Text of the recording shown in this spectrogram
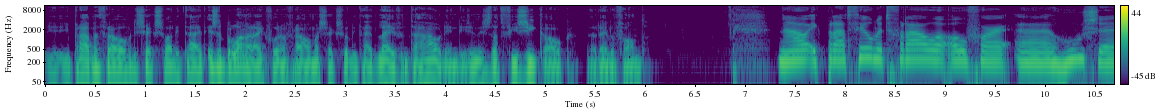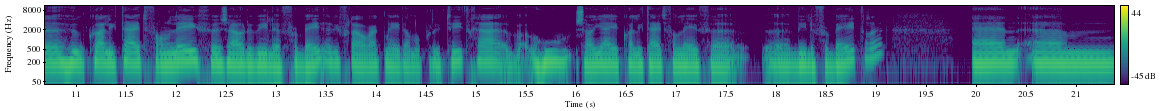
je je praat met vrouwen over die seksualiteit. Is het belangrijk voor een vrouw om haar seksualiteit levend te houden in die zin? Is dat fysiek ook relevant? Nou, ik praat veel met vrouwen over eh, hoe ze hun kwaliteit van leven zouden willen verbeteren. Die vrouwen waar ik mee dan op retreat ga. Hoe zou jij je kwaliteit van leven eh, willen verbeteren? En ehm,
